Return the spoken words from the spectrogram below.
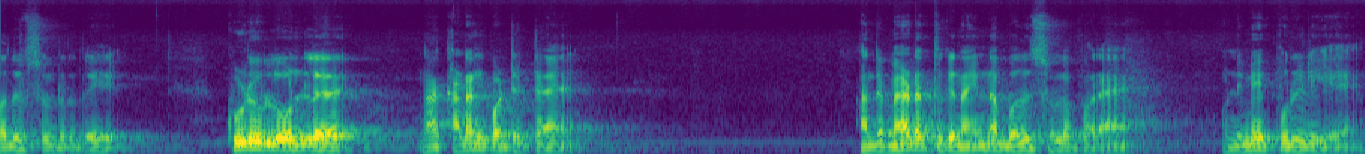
பதில் சொல்கிறது குழு லோனில் நான் கடன் பட்டுட்டேன். அந்த மேடத்துக்கு நான் என்ன பதில் சொல்ல போகிறேன் ஒன்றுமே புரியலையே.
